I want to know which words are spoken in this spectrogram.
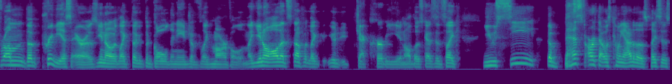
from the previous eras, you know, like the, the golden age of like Marvel and like you know all that stuff with like Jack Kirby and all those guys. It's like you see the best art that was coming out of those places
